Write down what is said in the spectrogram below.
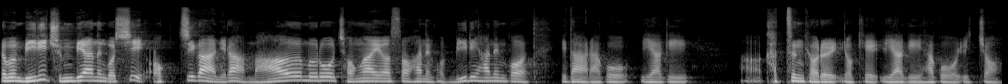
여러분, 미리 준비하는 것이 억지가 아니라 마음으로 정하여서 하는 것, 미리 하는 것이다라고 이야기, 아, 같은 결을 이렇게 이야기하고 있죠.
